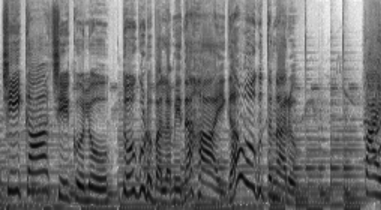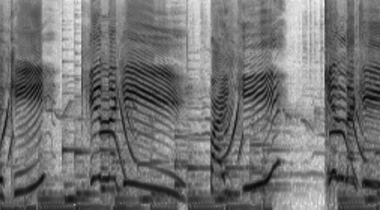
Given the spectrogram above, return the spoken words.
చీకా చీకులు తూగుడు బల్ల మీద హాయిగా ఊగుతున్నారు. పైకి కిందకి పైకి కిందకి.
